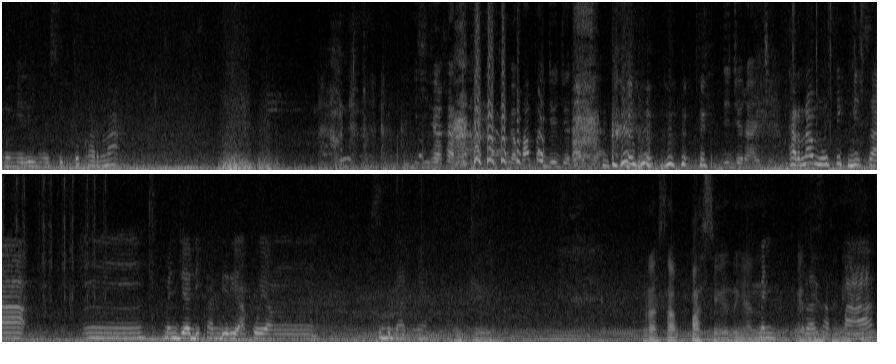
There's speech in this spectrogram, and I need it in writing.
memilih musik tuh karena iya karena nggak apa-apa jujur aja jujur aja karena musik bisa mm, menjadikan diri aku yang sebenarnya. Oke. Merasa pas ya dengan Men- merasa pas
